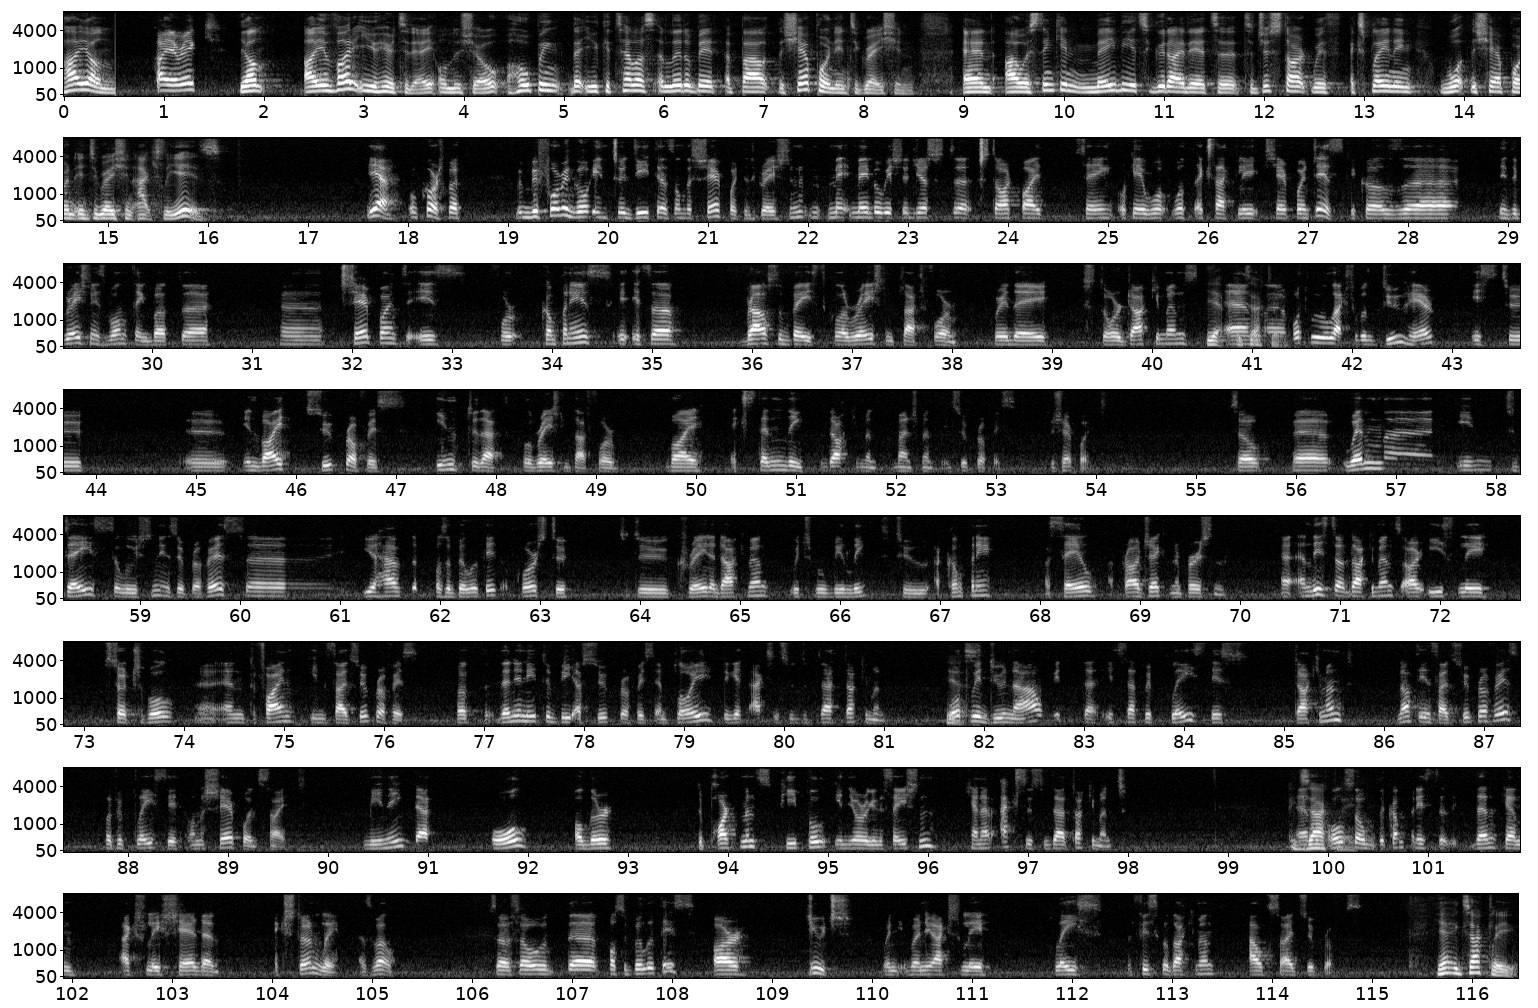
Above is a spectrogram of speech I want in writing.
Hi Jan. Hi Eric. Jan, I invited you here today on the show hoping that you could tell us a little bit about the SharePoint integration. And I was thinking maybe it's a good idea to, to just start with explaining what the SharePoint integration actually is. Yeah, of course. But before we go into details on the SharePoint integration, may, maybe we should just uh, start by saying, okay, what, what exactly SharePoint is, because uh, the integration is one thing, but uh, uh SharePoint is for companies, it, it's a browser-based collaboration platform where they store documents. Yeah, and exactly. Uh, what we will actually do here is to uh, invite SuperOffice into that collaboration platform by extending the document management in SuperOffice to SharePoint. So uh, when uh, in today's solution in SuperOffice, uh, you have the possibility, of course, to, to, to create a document which will be linked to a company, a sale, a project, and a person. And these documents are easily searchable uh, and to find inside SuperOffice. But then you need to be a SuperOffice employee to get access to that document. Yes. What we do now is that, is that we place this document not inside SuperOffice, but we place it on a SharePoint site, meaning that all other departments, people in the organization can have access to that document. Exactly. And also the companies then can actually share that externally as well. So, so the possibilities are huge when, when you actually place the physical document outside SuperOffice. Yeah, exactly.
